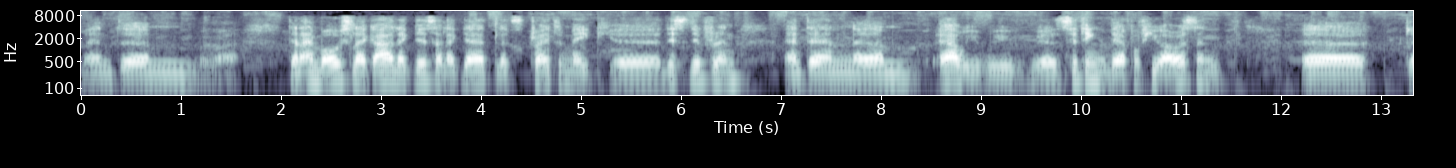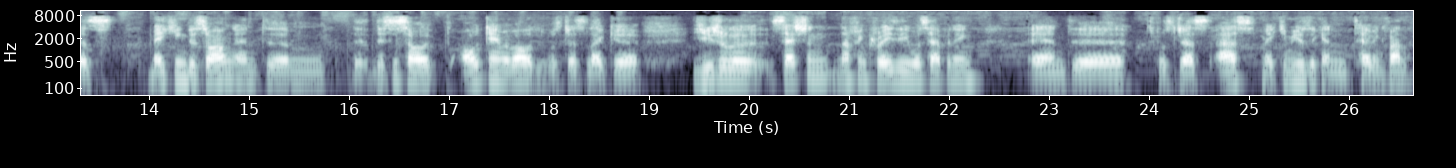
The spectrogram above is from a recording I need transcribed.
And um, then i'm always like ah I like this i like that let's try to make uh, this different. And then um, yeah we, we were sitting there for a few hours and uh, just making the song and um, th- this is how it all came about it was just like a, usual session. Nothing crazy was happening, and uh, it was just us making music and having fun.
